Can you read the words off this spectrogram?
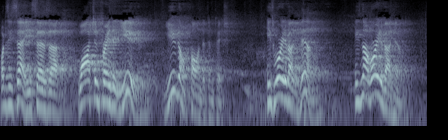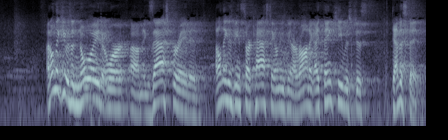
What does he say? He says, uh, Watch and pray that you, you don't fall into temptation. He's worried about them. He's not worried about him. I don't think he was annoyed or um, exasperated. I don't think he was being sarcastic. I don't think he was being ironic. I think he was just devastated.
